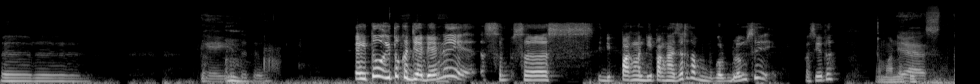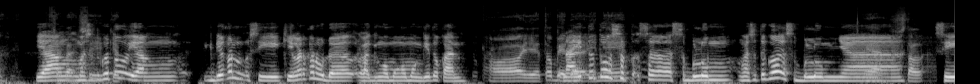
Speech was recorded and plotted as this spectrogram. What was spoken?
Kayak gitu tuh. Eh itu itu kejadiannya se, se- di pang di pang Hazard apa bukan belum sih pas itu? Yang mana tuh? Yes. Yang maksud Kid? tuh yang dia kan si killer kan udah lagi ngomong-ngomong gitu kan. Oh iya itu beda. nah itu tuh ini. se- se- sebelum maksud gua sebelumnya Ya, si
